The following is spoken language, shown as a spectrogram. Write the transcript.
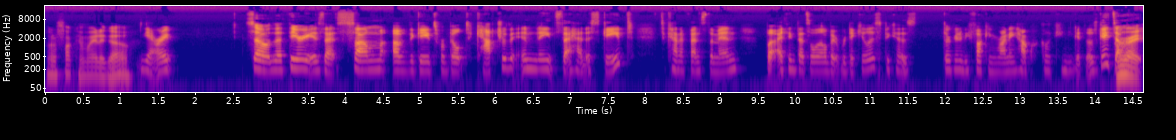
What a fucking way to go. Yeah, right. So the theory is that some of the gates were built to capture the inmates that had escaped to kind of fence them in, but I think that's a little bit ridiculous because they're going to be fucking running. How quickly can you get those gates up? right.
